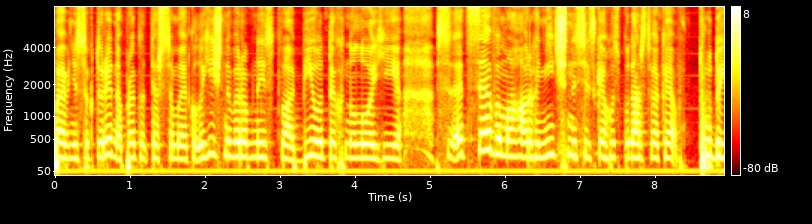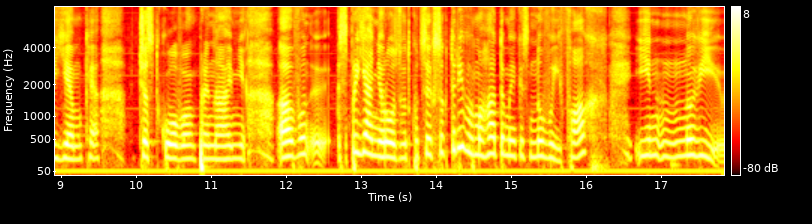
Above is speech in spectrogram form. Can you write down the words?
певні сектори, наприклад, те ж саме екологічне виробництво, біотехнології. Це вимагає органічне сільське господарство, яке трудоємке. Частково, принаймні, е, сприяння розвитку цих секторів вимагатиме якийсь новий фах і нові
